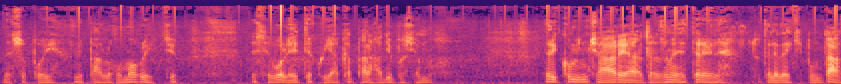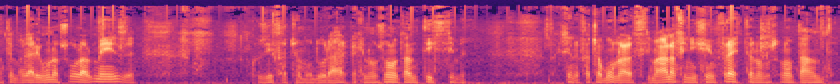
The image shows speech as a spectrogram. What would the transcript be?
Adesso poi ne parlo con Maurizio e se volete qui a Caparadio possiamo ricominciare a trasmettere le, tutte le vecchie puntate, magari una sola al mese, così facciamo durare perché non sono tantissime, perché se ne facciamo una alla settimana finisce in fretta, non sono tante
